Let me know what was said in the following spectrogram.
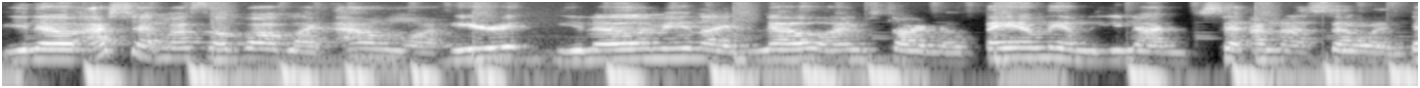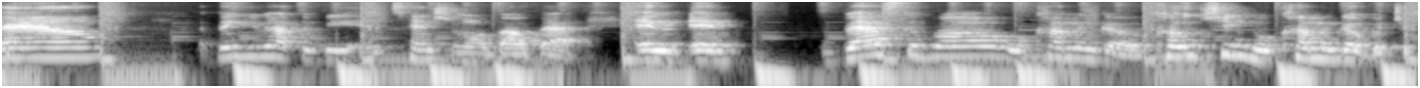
You know, I shut myself off like I don't want to hear it. You know what I mean? Like, no, I'm starting a family. I'm you not I'm not settling down think you have to be intentional about that. And and basketball will come and go. Coaching will come and go, but your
